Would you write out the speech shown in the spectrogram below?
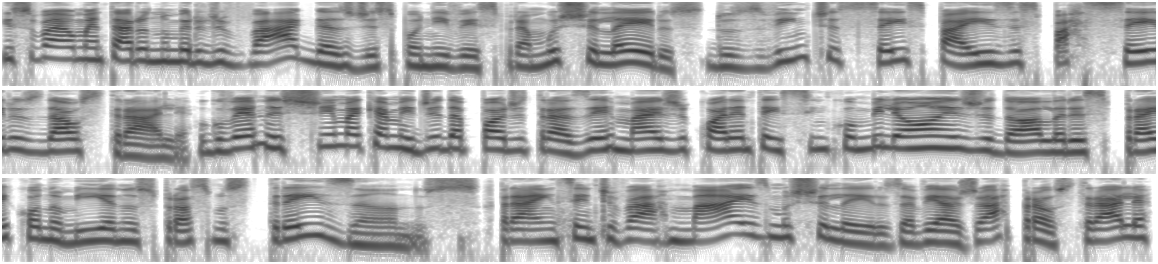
Isso vai aumentar o número de vagas disponíveis para mochileiros dos 26 países parceiros da Austrália. O governo estima que a medida pode trazer mais de 45 45 milhões de dólares para a economia nos próximos três anos. Para incentivar mais mochileiros a viajar para a Austrália,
